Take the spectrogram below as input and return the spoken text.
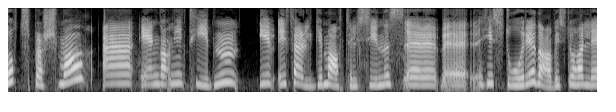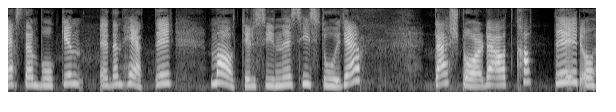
Godt spørsmål. Eh, en gang i tiden, ifølge Mattilsynets eh, eh, historie, da, hvis du har lest den boken, eh, den heter Mattilsynets historie. Der står det at katter og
